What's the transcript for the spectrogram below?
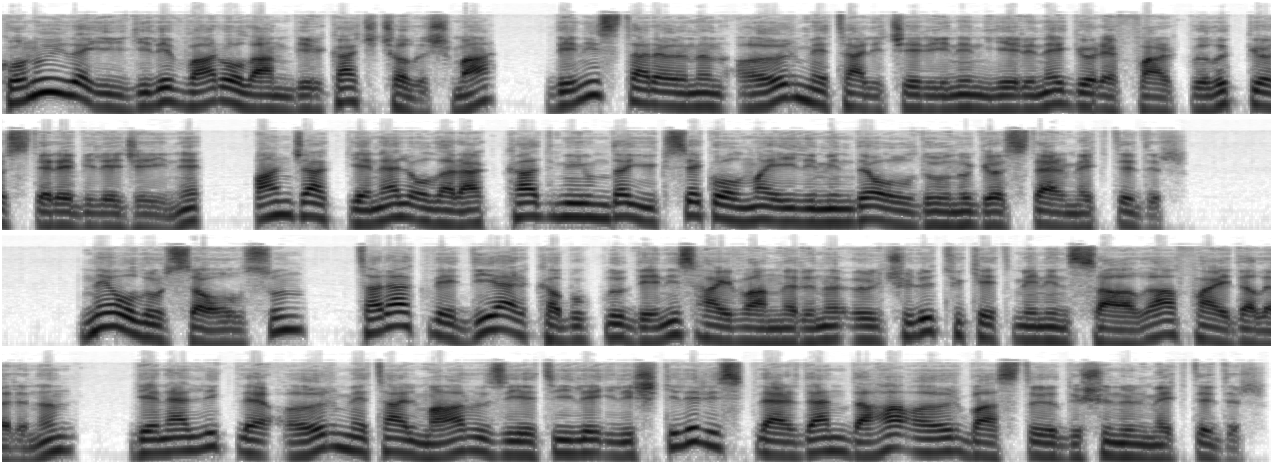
Konuyla ilgili var olan birkaç çalışma, deniz tarağının ağır metal içeriğinin yerine göre farklılık gösterebileceğini, ancak genel olarak kadmiyumda yüksek olma eğiliminde olduğunu göstermektedir. Ne olursa olsun, tarak ve diğer kabuklu deniz hayvanlarını ölçülü tüketmenin sağlığa faydalarının, genellikle ağır metal maruziyetiyle ilişkili risklerden daha ağır bastığı düşünülmektedir.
